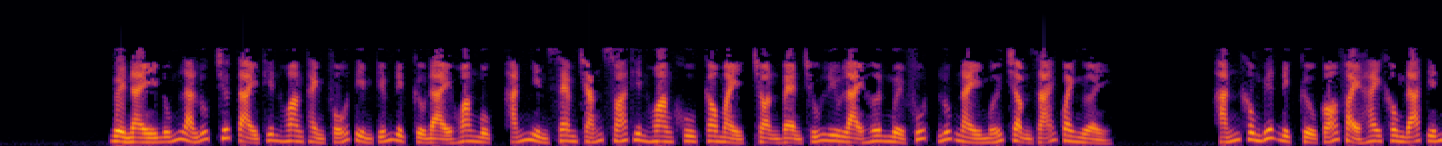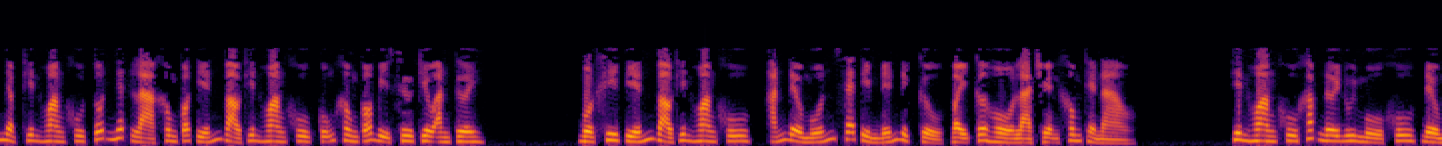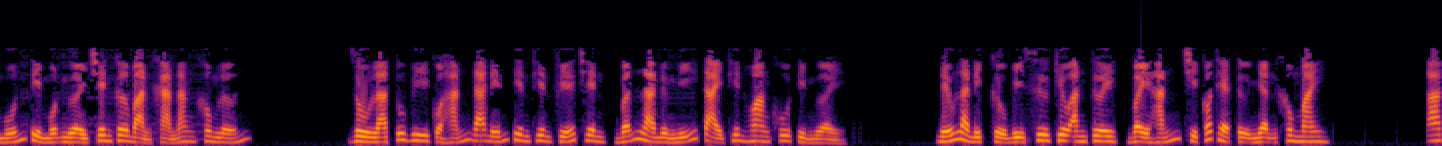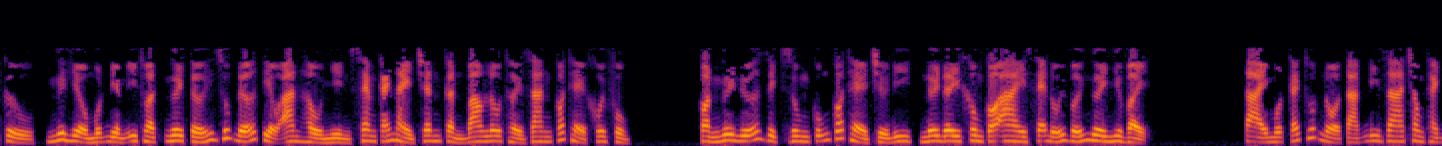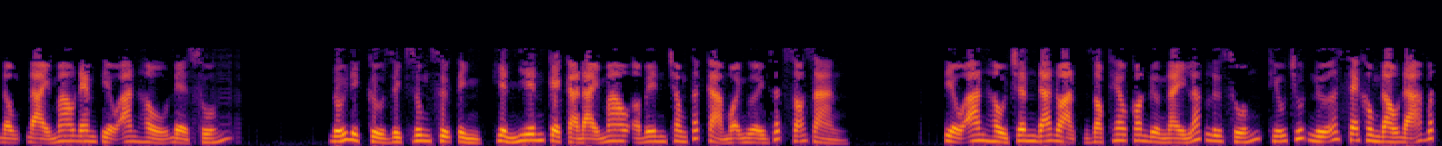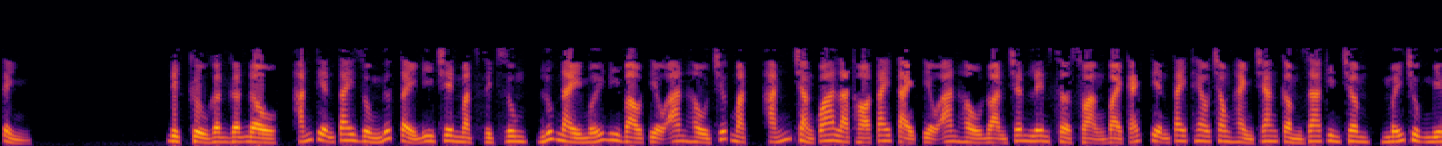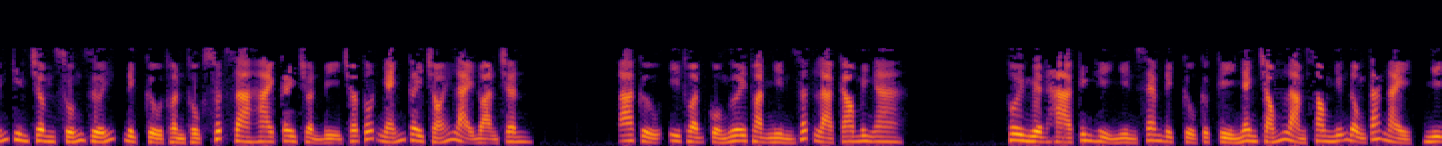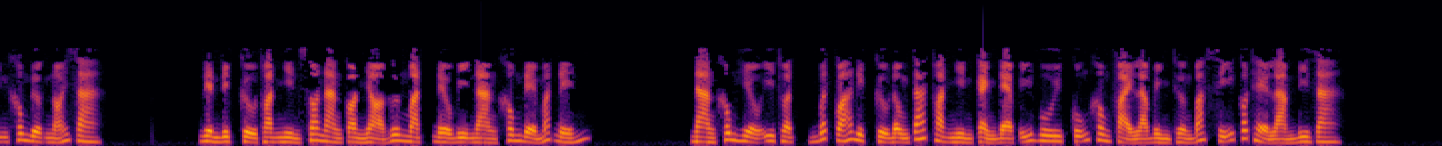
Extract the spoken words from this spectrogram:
Người này đúng là lúc trước tại thiên hoang thành phố tìm kiếm địch cửu đại hoang mục, hắn nhìn xem trắng xóa thiên hoang khu cao mày, trọn vẹn chú lưu lại hơn 10 phút, lúc này mới chậm rãi quay người. Hắn không biết địch cửu có phải hay không đã tiến nhập thiên hoang khu tốt nhất là không có tiến vào thiên hoang khu cũng không có bị sư kiêu ăn tươi. Một khi tiến vào thiên hoang khu, hắn đều muốn sẽ tìm đến địch cửu, vậy cơ hồ là chuyện không thể nào. Thiên hoang khu khắp nơi đuôi mù khu, đều muốn tìm một người trên cơ bản khả năng không lớn. Dù là tu vi của hắn đã đến tiên thiên phía trên, vẫn là đừng nghĩ tại thiên hoang khu tìm người. Nếu là địch cửu bị sư kiêu ăn tươi, vậy hắn chỉ có thể tự nhận không may. A cửu, ngươi hiểu một điểm y thuật, ngươi tới giúp đỡ tiểu an hầu nhìn xem cái này chân cần bao lâu thời gian có thể khôi phục. Còn ngươi nữa dịch dung cũng có thể trừ đi, nơi đây không có ai sẽ đối với ngươi như vậy. Tại một cái thuốc nổ tán đi ra trong thạch động, đại mao đem tiểu an hầu để xuống. Đối địch cửu dịch dung sự tình, hiển nhiên kể cả đại mao ở bên trong tất cả mọi người rất rõ ràng. Tiểu an hầu chân đã đoạn, dọc theo con đường này lắc lư xuống, thiếu chút nữa sẽ không đau đá bất tỉnh. Địch cửu gần gần đầu, hắn tiện tay dùng nước tẩy đi trên mặt dịch dung, lúc này mới đi vào tiểu an hầu trước mặt, hắn chẳng qua là thò tay tải tiểu an hầu đoàn chân lên sờ soảng vài cách tiện tay theo trong hành trang cầm ra kim châm, mấy chục miếng kim châm xuống dưới, địch cửu thuần thục xuất ra hai cây chuẩn bị cho tốt nhánh cây trói lại đoàn chân. A cửu, y thuật của ngươi thoạt nhìn rất là cao minh a. Thôi Nguyệt Hà kinh hỉ nhìn xem địch cửu cực kỳ nhanh chóng làm xong những động tác này, nhịn không được nói ra. Liền địch cửu thoạt nhìn so nàng còn nhỏ gương mặt đều bị nàng không để mắt đến. Nàng không hiểu y thuật, bất quá địch cửu động tác thoạt nhìn cảnh đẹp ý vui cũng không phải là bình thường bác sĩ có thể làm đi ra.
